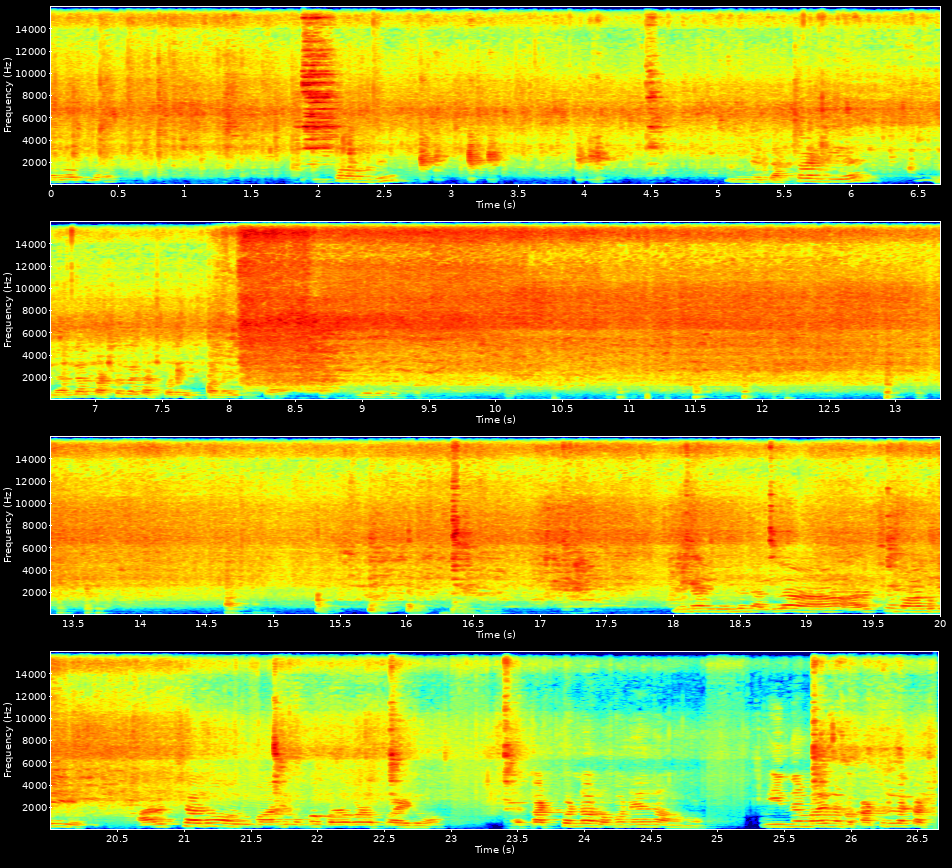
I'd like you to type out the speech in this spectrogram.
கருவேப்பிலை. இப்போ வந்து இந்த தக்காளியை நல்லா கட்டில் கட் பண்ணி வைப்பேன் நைஸாக இதில் ஏன்னா இது வந்து நல்லா அரைச்ச மாதிரி அரைச்சாலும் ஒரு மாதிரி ரொம்ப குழகுழப்பாயிடும். கட் பண்ணால் ரொம்ப நேரம் ஆகும். இந்த மாதிரி நம்ம கட்டரில் கட்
